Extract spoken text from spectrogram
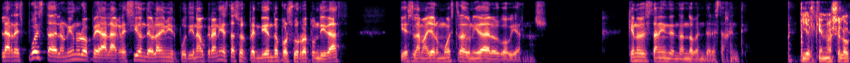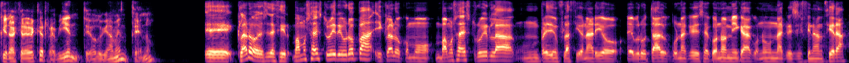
La respuesta de la Unión Europea a la agresión de Vladimir Putin a Ucrania está sorprendiendo por su rotundidad y es la mayor muestra de unidad de los gobiernos. ¿Qué nos están intentando vender esta gente? Y el que no se lo quiera creer que reviente, obviamente, ¿no? Eh, claro, es decir, vamos a destruir Europa y claro, como vamos a destruirla, un periodo inflacionario eh, brutal, con una crisis económica, con una crisis financiera,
